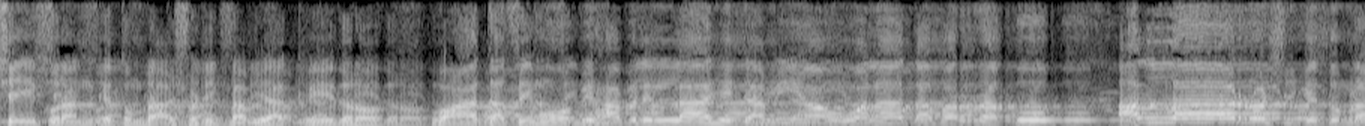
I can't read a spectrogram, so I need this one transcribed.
সেই কোরআনকে তোমরা সঠিকভাবে আঁকড়িয়ে ধরো। ওয়াতাসিমু বিহাবলিল্লাহি তাফাররাকু। আল্লাহর তোমরা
